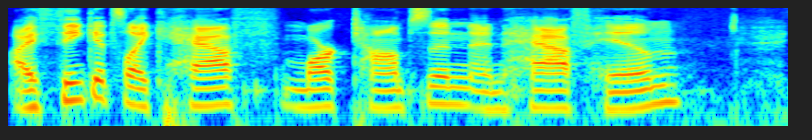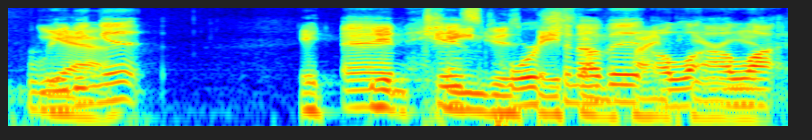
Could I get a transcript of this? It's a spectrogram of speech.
I think it's like half Marc Thompson and half him reading yeah. it. It and it changes his portion of it a, lot. A lot.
